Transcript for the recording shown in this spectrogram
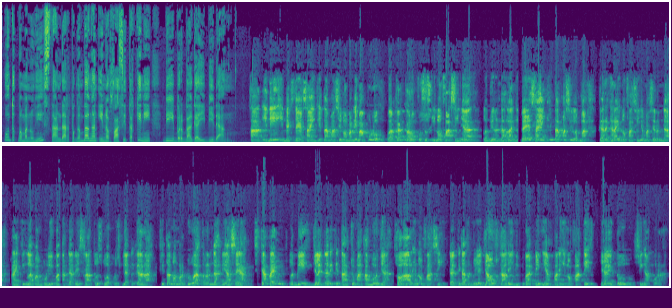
untuk memenuhi standar pengembangan inovasi terkini di berbagai bidang. Saat ini indeks daya saing kita masih nomor 50, bahkan kalau khusus inovasinya lebih rendah lagi. Daya saing kita masih lemah, gara-gara inovasinya masih rendah, ranking 85 dari 129 negara. Kita nomor 2 terendah di ASEAN. Siapa yang lebih jelek dari kita? Cuma Kamboja, soal inovasi. Dan kita tentunya jauh sekali dibanding yang paling inovatif, yaitu Singapura.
